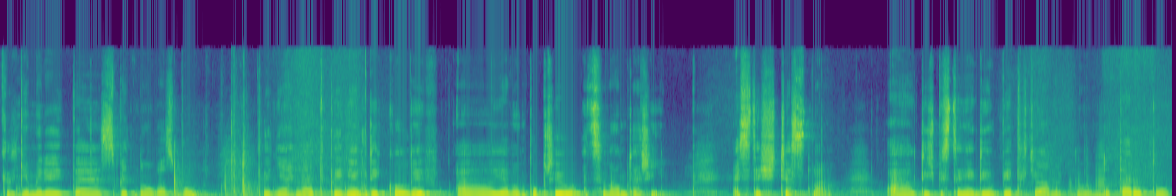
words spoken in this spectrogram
klidně mi dejte zpětnou vazbu, klidně hned, klidně kdykoliv a já vám popřeju, ať se vám daří, ať jste šťastná. A když byste někdy opět chtěla mrknout do tarotu,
